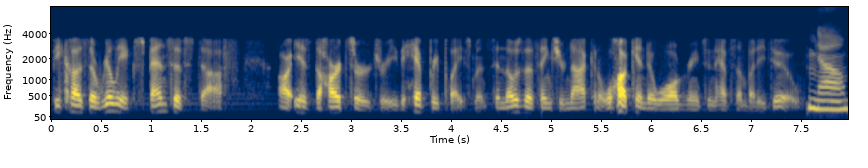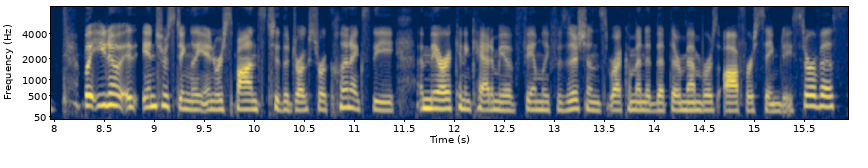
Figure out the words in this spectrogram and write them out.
because the really expensive stuff are, is the heart surgery, the hip replacements, and those are the things you're not going to walk into Walgreens and have somebody do. No, but you know, interestingly, in response to the drugstore clinics, the American Academy of Family Physicians recommended that their members offer same-day service,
